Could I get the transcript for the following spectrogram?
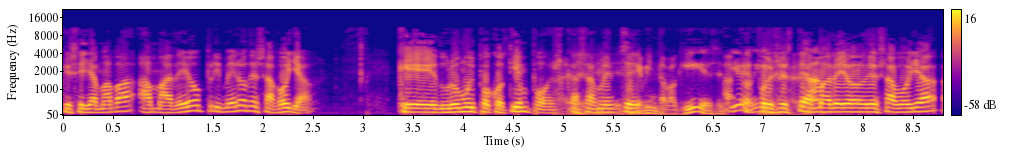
que se llamaba Amadeo I de Saboya, que duró muy poco tiempo, escasamente. ¿Ese que pintaba aquí, ese tío? Aquí, pues este ¿verdad? Amadeo de Saboya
